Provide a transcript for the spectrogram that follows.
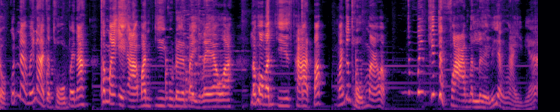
จบก็น่าไม่น่าจะโถมไปนะทำไมเอะอะบันกีกูเดินไปอีกแล้วอะแล้วพอบันกีพลาดปั๊บมันก็โถมมาแบบไม่คิดจะฟาร์มกันเลยหรือยังไงเนี้ย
